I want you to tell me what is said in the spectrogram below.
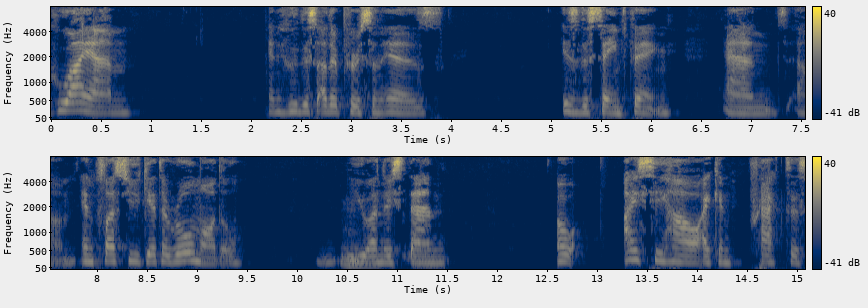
who I am and who this other person is is the same thing. And um, and plus you get a role model. Mm. you understand oh i see how i can practice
